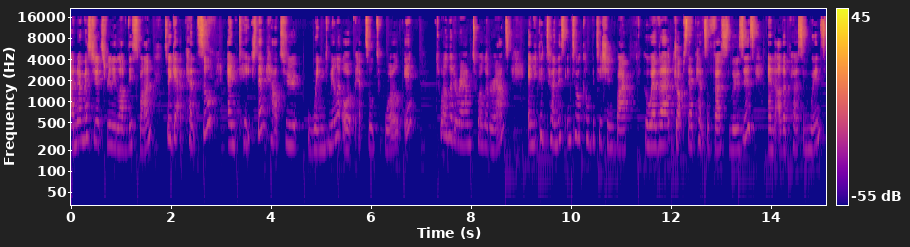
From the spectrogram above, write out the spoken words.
I know my students really love this one. So you get a pencil and teach them how to windmill it or pencil twirl it. Twirl it around, twirl it around, and you can turn this into a competition by whoever drops their pencil first loses and the other person wins.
